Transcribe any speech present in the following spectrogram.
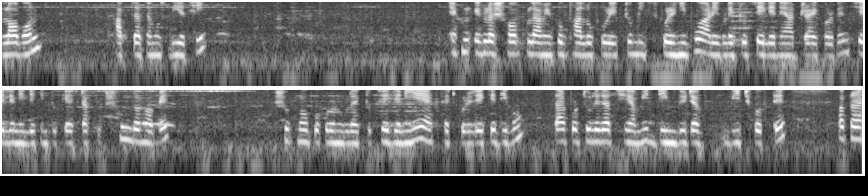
লবণ হাফ চা চামচ দিয়েছি। এখন এগুলো সবগুলো আমি খুব ভালো করে একটু মিক্স করে নিব আর এগুলো একটু চেলে নেওয়ার ট্রাই করবেন। চেলে নিলে কিন্তু কেকটা খুব সুন্দর হবে। শুকনো উপকরণগুলো একটু চেলে নিয়ে এক সাইড করে রেখে দিব। তারপর চলে যাচ্ছি আমি ডিম দুইটা বিট করতে। আপনারা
